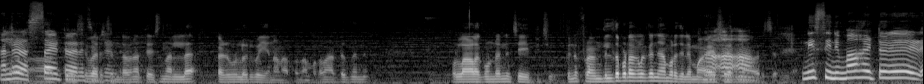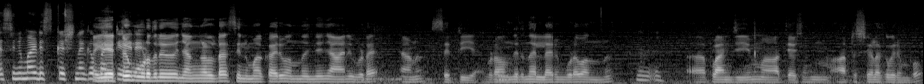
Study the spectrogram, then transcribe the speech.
നല്ല രസമായിട്ട് അത്യാവശ്യം വരച്ചിട്ടുണ്ട്. അവൻ അത്യാവശ്യം നല്ല കഴിവുള്ള ഒരു പയ്യനാണ്. അപ്പൊ നമ്മുടെ നാട്ടിൽ തന്നെ ഉള്ള ആളെ കൊണ്ട് തന്നെ ചെയ്യിപ്പിച്ചു. പിന്നെ ഫ്രണ്ടിലത്തെ പടങ്ങളൊക്കെ ഞാൻ പറഞ്ഞില്ലേ മഹേഷ്. ഇനി സിനിമ സിനിമ ഡിസ്കഷൻ ഒക്കെ ഏറ്റവും കൂടുതൽ ഞങ്ങളുടെ സിനിമാക്കാർ വന്നു കഴിഞ്ഞാൽ ഇവിടെ ആണ് സെറ്റ് ചെയ്യുക. ഇവിടെ വന്നിരുന്ന എല്ലാവരും കൂടെ വന്ന്. പ്ലാൻ ചെയ്യും. അത്യാവശ്യം ആർട്ടിസ്റ്റുകളൊക്കെ വരുമ്പോൾ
